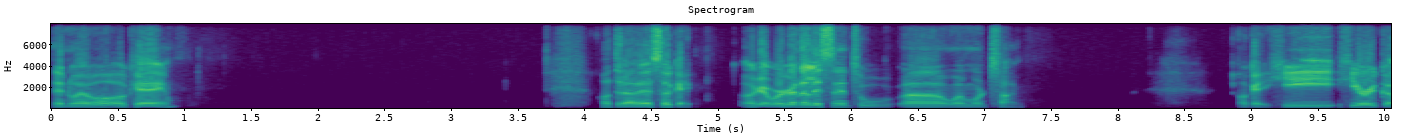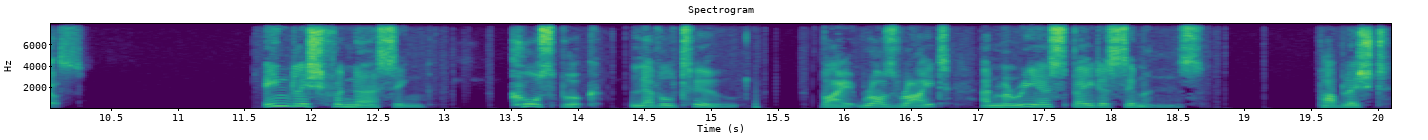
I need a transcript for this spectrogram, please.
De nuevo, okay. Otra vez, okay. Okay, we're gonna listen to uh, one more time. Okay, he here it goes. English for Nursing, Coursebook, Level 2, by Ros Wright and Maria Spada Symonds. Published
